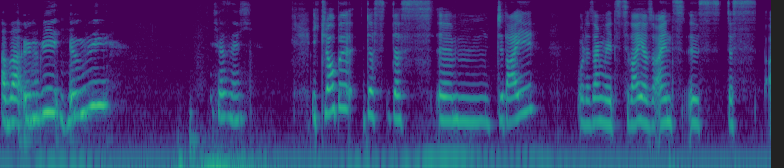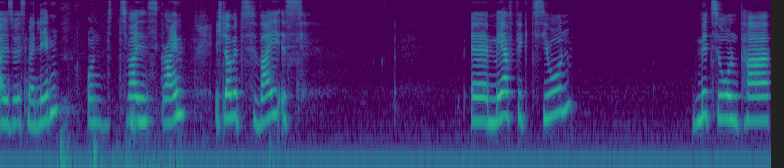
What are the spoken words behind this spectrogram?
Aber irgendwie, Mhm. irgendwie, ich weiß nicht. Ich glaube, dass das ähm, drei, oder sagen wir jetzt zwei, also eins ist das, also ist mein Leben und zwei ist Grime. Ich glaube, zwei ist äh, mehr Fiktion mit so ein paar.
